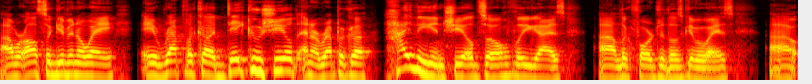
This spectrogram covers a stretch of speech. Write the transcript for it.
Uh, we're also giving away a replica Deku shield and a replica Hylian shield. So hopefully you guys uh, look forward to those giveaways. Uh,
